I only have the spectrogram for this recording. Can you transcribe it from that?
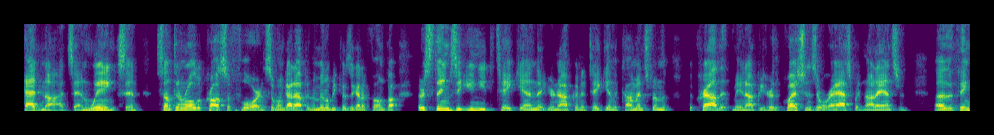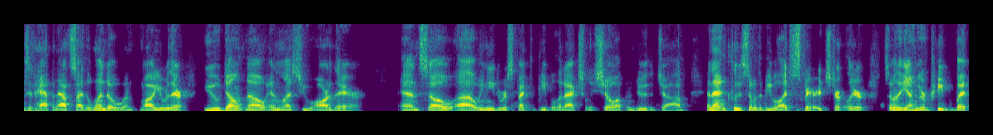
head nods and winks and something rolled across the floor and someone got up in the middle because they got a phone call. There's things that you need to take in that you're not going to take in. The comments from the, the crowd that may not be heard, the questions that were asked but not answered, uh, the things that happened outside the window when while you were there. You don't know unless you are there. And so uh, we need to respect the people that actually show up and do the job. And that includes some of the people I disparaged earlier, some of the younger people, but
